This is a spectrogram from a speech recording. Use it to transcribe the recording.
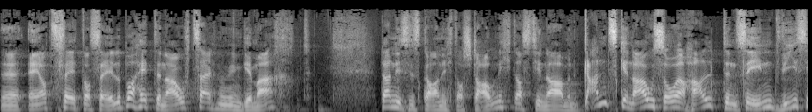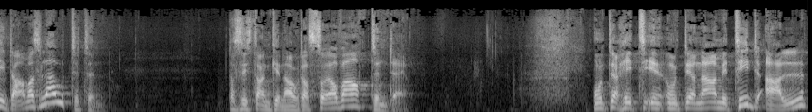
äh, Erzväter selber hätten Aufzeichnungen gemacht, dann ist es gar nicht erstaunlich, dass die Namen ganz genau so erhalten sind, wie sie damals lauteten. Das ist dann genau das zu Erwartende. Und der, und der Name Tidal,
